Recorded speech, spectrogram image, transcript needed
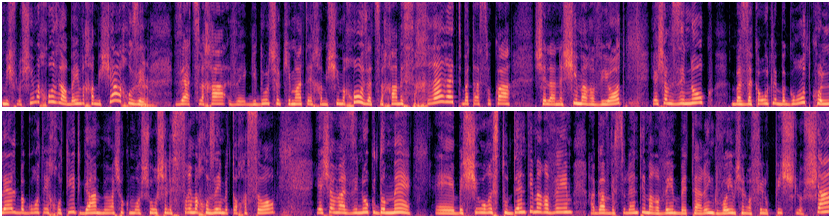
מ-30 אחוז ל-45 אחוזים. כן. זה הצלחה, זה גידול של כמעט אה, 50 אחוז, זה הצלחה מסחררת בתעסוקה של הנשים הערביות. יש שם זינוק בזכאות לבגרות, כולל בגרות איכותית, גם במשהו כמו שיעור של 20 אחוזים בתוך עשור. יש שם זינוק דומה אה, בשיעור הסטודנטים ערבים. אגב, בסטודנטים ערבים בתארים גבוהים יש לנו אפילו פי שלושה.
